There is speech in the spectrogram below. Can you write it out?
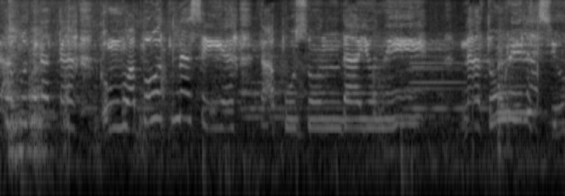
ba nagsabot na ta Kung muabot na siya Tapuson dayon ni Natong relasyon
